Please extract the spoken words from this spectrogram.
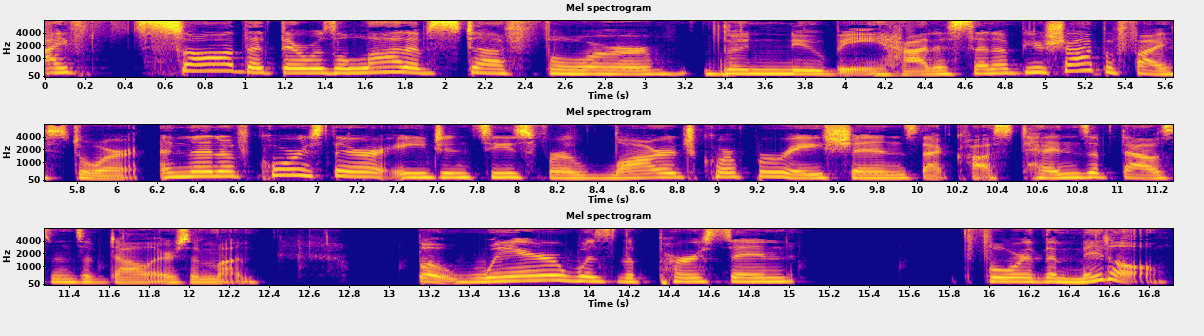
I saw that there was a lot of stuff for the newbie, how to set up your Shopify store. And then, of course, there are agencies for large corporations that cost tens of thousands of dollars a month. But where was the person for the middle?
